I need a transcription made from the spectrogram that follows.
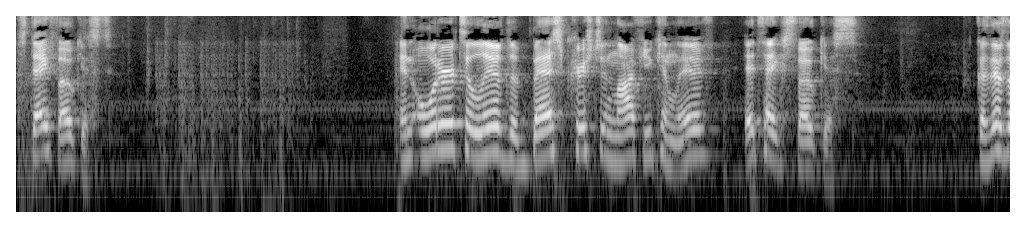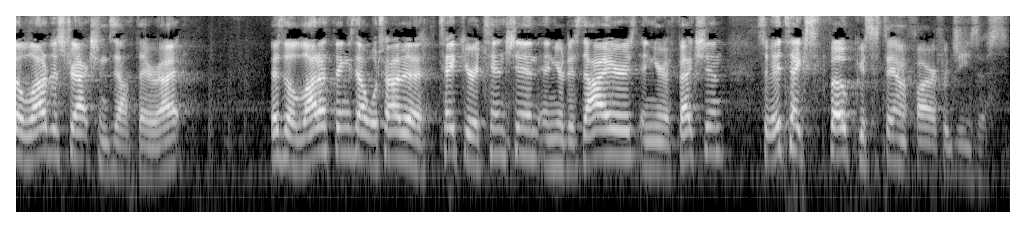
Stay focused. In order to live the best Christian life you can live, it takes focus. Because there's a lot of distractions out there, right? There's a lot of things that will try to take your attention and your desires and your affection. So it takes focus to stay on fire for Jesus.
